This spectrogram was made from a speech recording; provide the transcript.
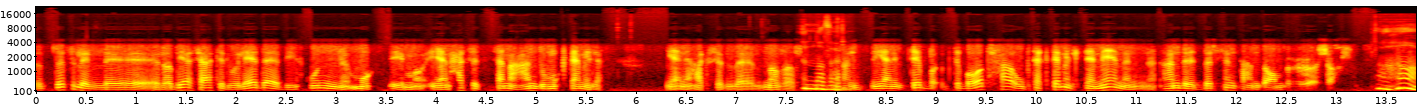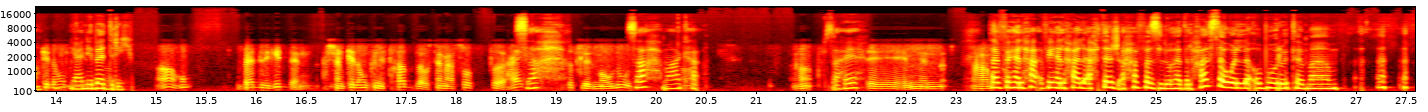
الطفل ال- الرضيع ساعة الولادة بيكون يعني حاسة السمع عنده مكتملة. يعني عكس ال- النظر. النظر. يعني بتبقى بتبقى واضحة وبتكتمل تماما 100% عند عمر شهر أها. كده ممكن يعني بدري. آه ممكن. بدري جدا. عشان كده ممكن يتخض لو سمع صوت عالي. صح. الطفل المولود. صح معك آه. حق. آه. صحيح. إيه من. طيب في هالح... في هالحالة أحتاج أحفز له هذا الحاسة ولا أموره تمام؟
